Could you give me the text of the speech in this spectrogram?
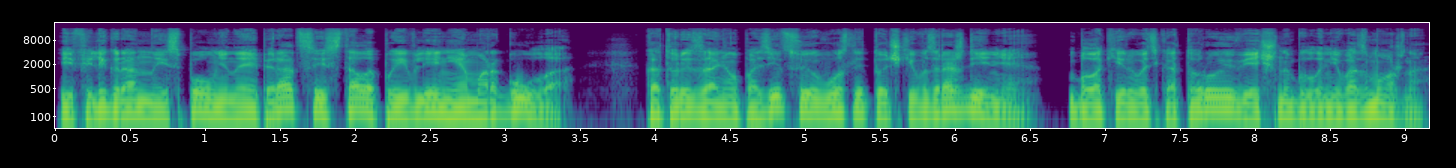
и филигранно исполненной операции стало появление Маргула, который занял позицию возле точки возрождения, блокировать которую вечно было невозможно.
